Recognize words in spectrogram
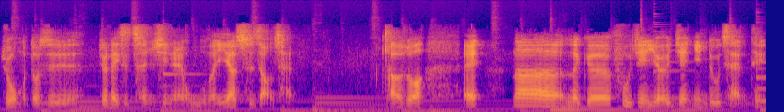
就我们都是就类似成型人，我们一定要吃早餐，然后说，哎。那那个附近有一间印度餐厅，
